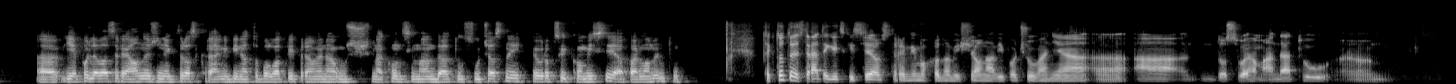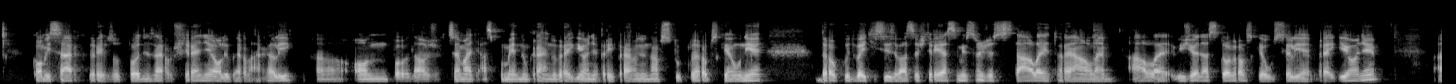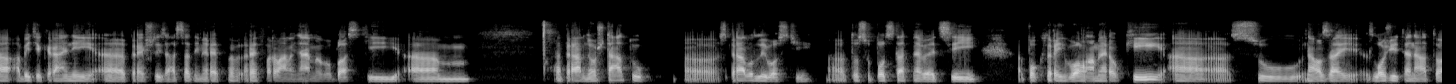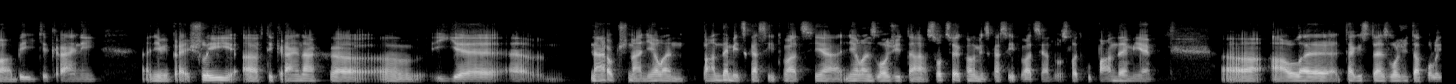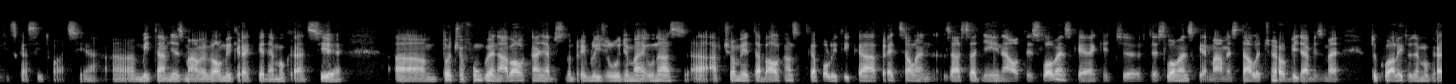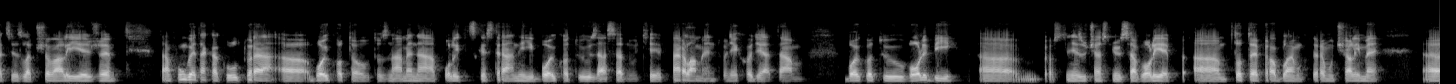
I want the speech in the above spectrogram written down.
Je podľa vás reálne, že niektorá z krajín by na to bola pripravená už na konci mandátu súčasnej Európskej komisie a parlamentu? Tak toto je strategický cieľ, s ktorým mimochodom išiel na vypočúvania a do svojho mandátu um, komisár, ktorý je zodpovedný za rozšírenie, Oliver Varhely. On povedal, že chce mať aspoň jednu krajinu v regióne pripravenú na vstup do Európskej únie do roku 2024. Ja si myslím, že stále je to reálne, ale vyžiada si to obrovské úsilie v regióne aby tie krajiny prešli zásadnými reformami, najmä v oblasti um, právneho štátu, spravodlivosti. Uh, to sú podstatné veci, po ktorých voláme roky a sú naozaj zložité na to, aby tie krajiny nimi prešli. A v tých krajinách uh, je náročná nielen pandemická situácia, nielen zložitá socioekonomická situácia v dôsledku pandémie, ale takisto aj zložitá politická situácia. My tam dnes máme veľmi krehké demokracie. To, čo funguje na Balkáne, aby som to priblížil ľuďom aj u nás a v čom je tá balkánska politika predsa len zásadne iná od tej slovenskej, aj keď v tej slovenskej máme stále čo robiť, aby sme tú kvalitu demokracie zlepšovali, je, že tam funguje taká kultúra bojkotov, to znamená, politické strany bojkotujú zasadnutie parlamentu, nechodia tam, bojkotujú voľby proste nezúčastňujú sa volieb. Toto je problém, ktorému čelíme e,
